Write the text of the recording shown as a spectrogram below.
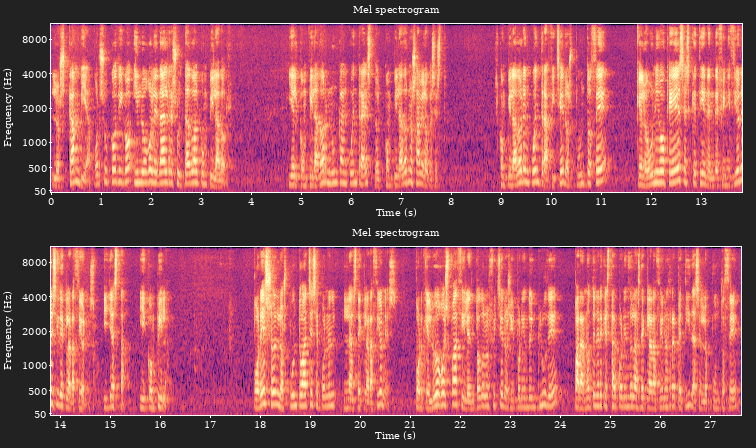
los cambia por su código y luego le da el resultado al compilador. Y el compilador nunca encuentra esto, el compilador no sabe lo que es esto. El compilador encuentra ficheros .c que lo único que es es que tienen definiciones y declaraciones, y ya está, y compila. Por eso en los .h se ponen las declaraciones, porque luego es fácil en todos los ficheros ir poniendo include para no tener que estar poniendo las declaraciones repetidas en los .c,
